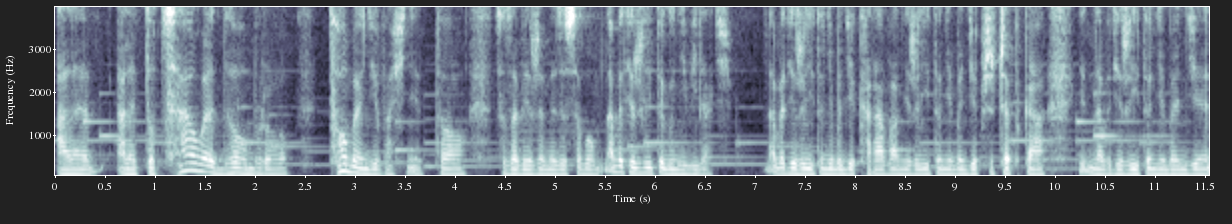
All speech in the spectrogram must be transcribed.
ale, ale to całe dobro to będzie właśnie to, co zabierzemy ze sobą, nawet jeżeli tego nie widać. Nawet jeżeli to nie będzie karawan, jeżeli to nie będzie przyczepka, nawet jeżeli to nie będzie,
